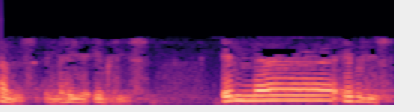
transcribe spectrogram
همز اللي هي إبليس. إلا إبليس.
